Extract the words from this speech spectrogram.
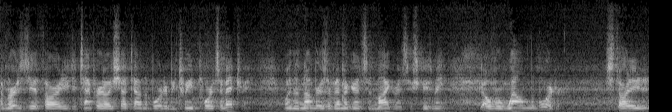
emergency authority to temporarily shut down the border between ports of entry when the numbers of immigrants and migrants, excuse me, overwhelm the border, starting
